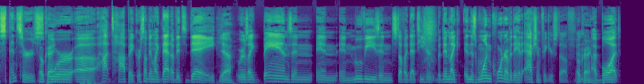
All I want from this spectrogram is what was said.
Spencer's Okay. or uh, Hot Topic or something like that of its day. Yeah. where it was like bands and and and movies and stuff like that, T-shirts. But then like in this one corner of it, they had action figure stuff. And Okay. I bought.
